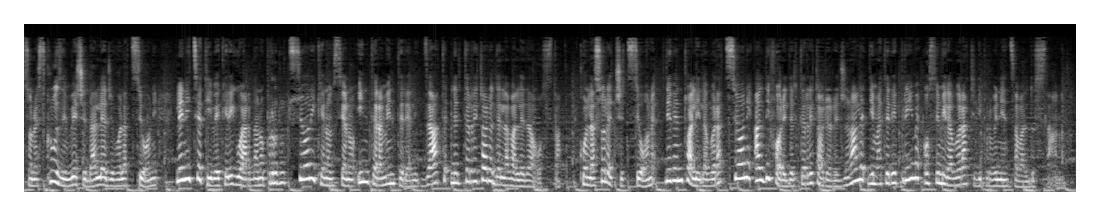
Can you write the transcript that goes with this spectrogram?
Sono escluse invece dalle agevolazioni le iniziative che riguardano produzioni che non siano interamente realizzate nel territorio della Valle d'Aosta, con la sola eccezione di eventuali lavorazioni al di fuori del territorio regionale di materie prime o semilavorati di provenienza valdostana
